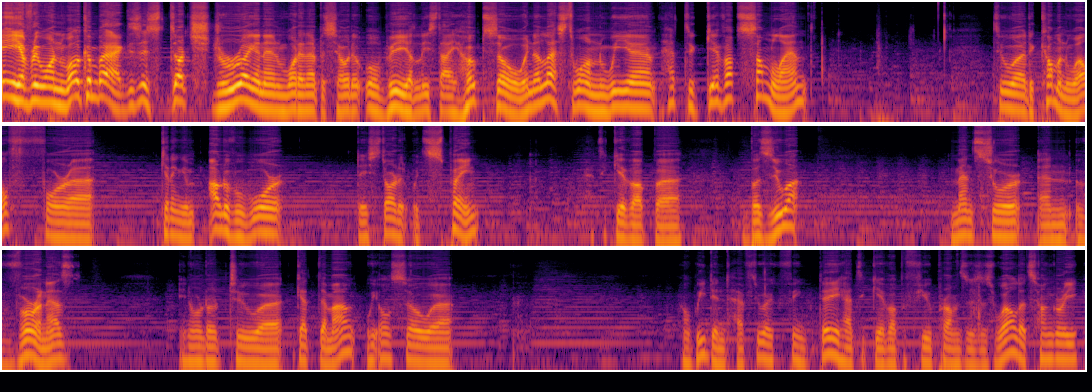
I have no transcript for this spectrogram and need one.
Hey everyone, welcome back. This is Dutch Dragon and what an episode it will be, at least I hope so. In the last one we uh, had to give up some land to uh, the Commonwealth for uh, getting them out of a war they started with Spain. Had to give up uh, Bazua, Mansour and Voronezh in order to uh, get them out. We also uh, we didn't have to. I think they had to give up a few provinces as well. That's Hungary.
